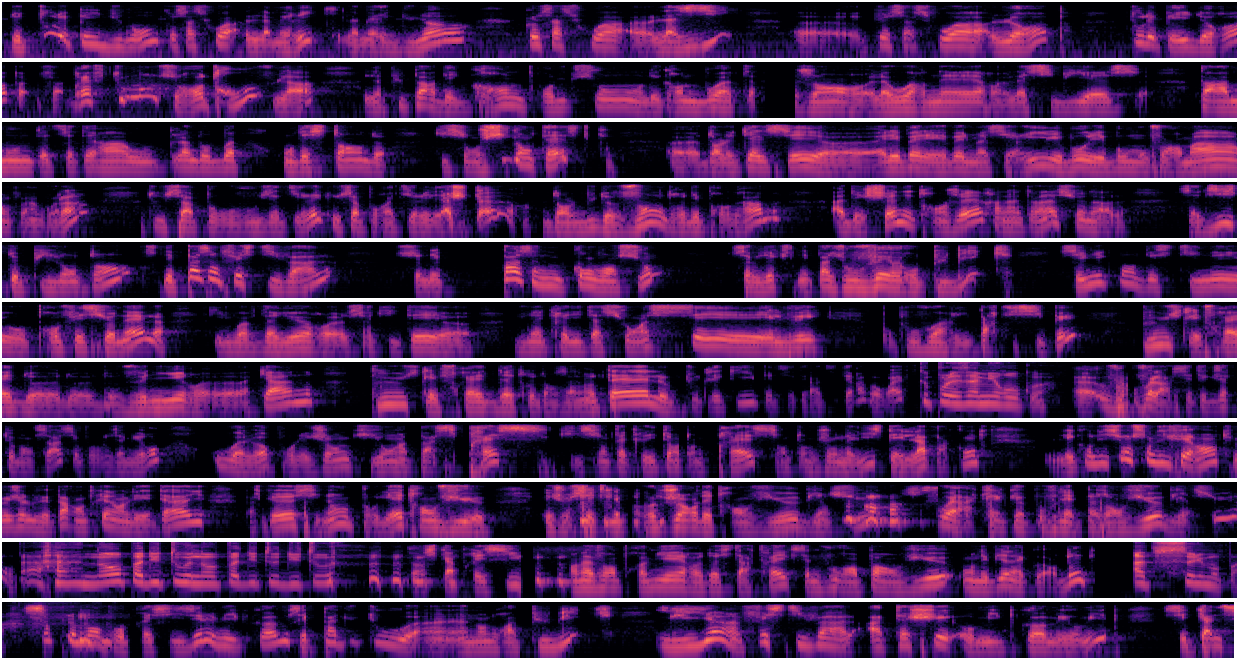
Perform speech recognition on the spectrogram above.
de tous les pays du monde, que ce soit l'Amérique, l'Amérique du Nord, que ce soit euh, l'Asie, euh, que ce soit l'Europe, tous les pays d'Europe. Bref, tout le monde se retrouve là. La plupart des grandes productions, des grandes boîtes, genre la Warner, la CBS, Paramount, etc., ou plein d'autres boîtes, ont des stands qui sont gigantesques, euh, dans lesquels c'est Elle est belle, elle est belle ma série, il est beau, il est beau mon format, enfin voilà. Tout ça pour vous attirer, tout ça pour attirer l'acheteur, dans le but de vendre des programmes à des chaînes étrangères à l'international. Ça existe depuis longtemps. Ce n'est pas un festival, ce n'est pas une convention, ça veut dire que ce n'est pas ouvert au public, c'est uniquement destiné aux professionnels, qui doivent d'ailleurs euh, s'acquitter euh, d'une accréditation assez élevée pour pouvoir y participer, plus les frais de, de- venir euh, à Cannes, plus les frais d'être dans un hôtel, toute l'équipe, etc. etc. Bon, bref. Que pour les amiraux quoi. Euh, vo- voilà, c'est exactement ça, c'est pour les amiraux, ou alors pour les gens qui ont un passe presse, qui sont accrédités en tant que presse, en tant que journaliste, et là par contre, les conditions sont différentes, mais je ne vais pas rentrer dans les détails, parce que sinon vous pourriez être envieux. Et je sais que ce n'est pas votre genre d'être envieux, bien sûr. Voilà, quelque... vous n'êtes pas envieux, bien sûr. Ah, non, pas du tout, non, pas du tout, du tout. Dans ce cas précis, en avant-première de Star Trek, ça ne vous rend pas envieux, on est bien d'accord. Donc, absolument pas. Simplement pour préciser, le MIPCOM, c'est pas du tout un, endroit public. Il y a un festival attaché au MIPCOM et au MIP, c'est Cannes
